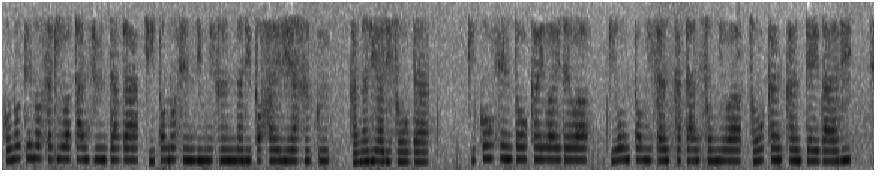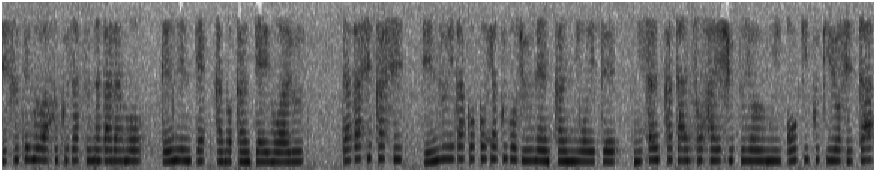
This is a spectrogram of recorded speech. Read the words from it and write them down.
この手の詐欺は単純だが、人の心理にすんなりと入りやすく、かなりありそうだ。気候変動界隈では、気温と二酸化炭素には相関関係があり、システムは複雑ながらも、原因結果の関係もある。だがしかし、人類がここ150年間において、二酸化炭素排出量に大きく寄与した、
